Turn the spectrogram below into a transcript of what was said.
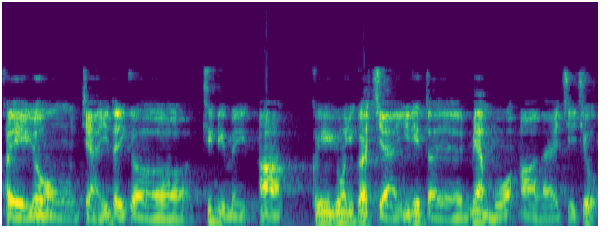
可以用简易的一个金缕梅啊，可以用一个简易的面膜啊来解救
